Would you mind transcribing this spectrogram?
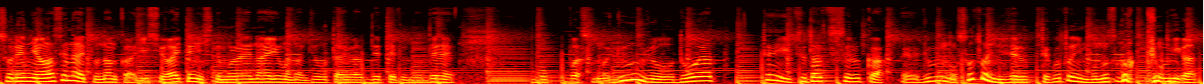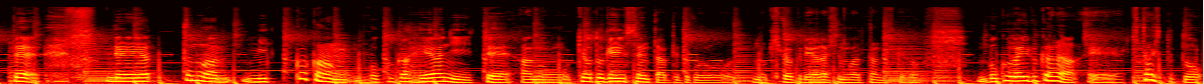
それに合わせないとなんか一種相手にしてもらえないような状態が出てるので僕はそのルールをどうやって逸脱するかルールの外に出るってことにものすごく興味があってでやったのは3日間僕が部屋にいてあの京都芸術センターってところの企画でやらせてもらったんですけど僕がいるから、えー、来た人と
